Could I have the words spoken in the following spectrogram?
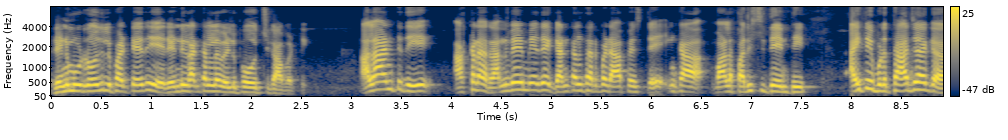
రెండు మూడు రోజులు పట్టేది రెండు గంటల్లో వెళ్ళిపోవచ్చు కాబట్టి. అలాంటిది అక్కడ రన్వే మీదే గంటల తరబడి ఆపేస్తే ఇంకా వాళ్ళ పరిస్థితి ఏంటి? అయితే ఇప్పుడు తాజాగా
